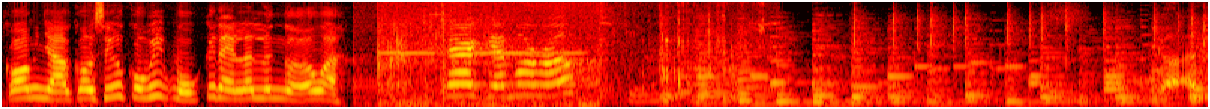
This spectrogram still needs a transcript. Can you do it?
con nhờ cô xíu cô biết buộc cái này lên lưng ngựa không à There, get more rope. God.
